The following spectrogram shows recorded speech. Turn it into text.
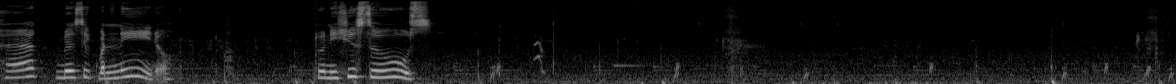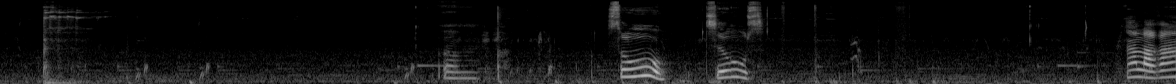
แฮกเบสิกบันนี่เดี๋ยว ตัวนี้ชื่อซูส เอิ่ม ซูซูสน่ารักอะ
